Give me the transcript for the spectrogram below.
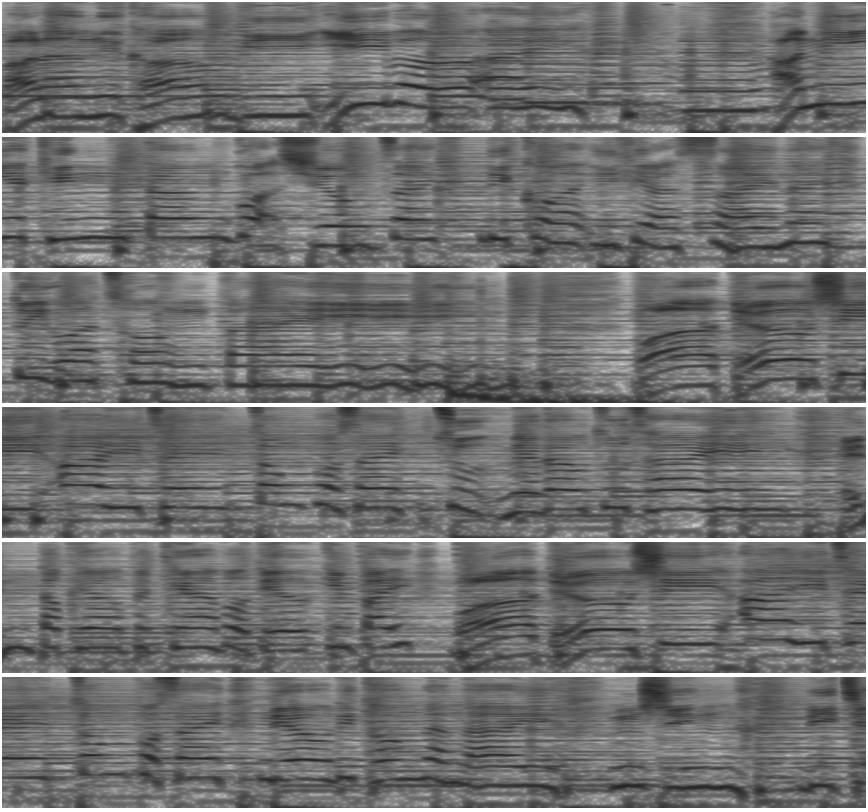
别人的口味伊无爱。阿年的轻重我尚知，你看伊遐师奶对我崇拜。我就是爱找总铺师，出名熬煮菜，因投漂白听无着金牌。我就是爱找总部西，料你通人爱，不信你食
